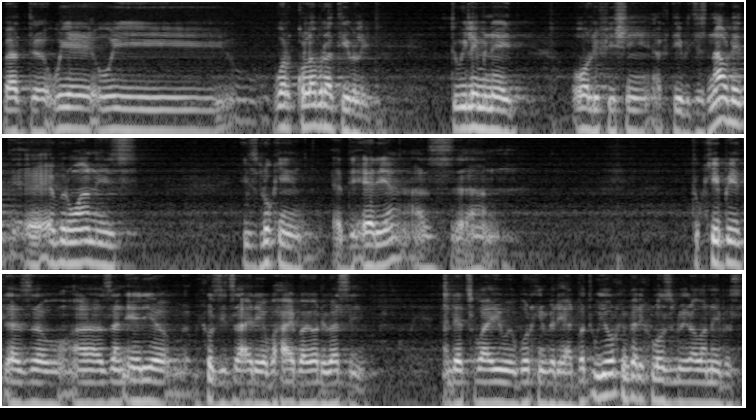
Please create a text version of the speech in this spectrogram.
but uh, we, we work collaboratively to eliminate all the fishing activities. Now that uh, everyone is, is looking at the area as um, to keep it as, a, as an area because it's an area of high biodiversity, and that's why we're working very hard. But we're working very closely with our neighbors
